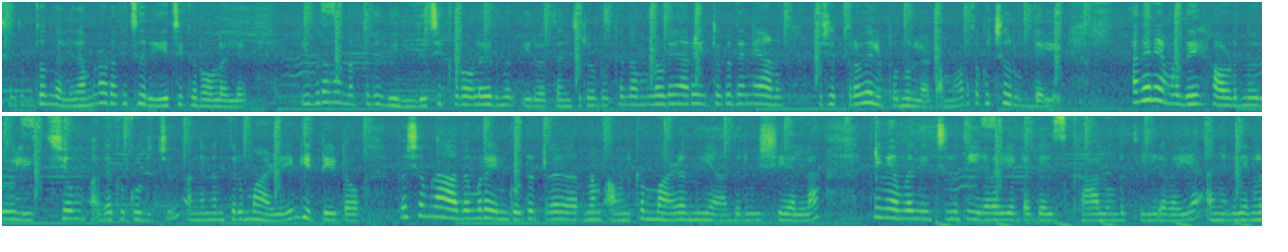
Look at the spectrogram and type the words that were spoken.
ചെറുതൊന്നല്ല നമ്മളവിടെയൊക്കെ ചെറിയ ചിക്കൻ റോളല്ലേ ഇവിടെ വന്നപ്പോൾ വലിയ ചിക്കൻ റോളായിരുന്നു ഇരുപത്തഞ്ച് രൂപയ്ക്ക് നമ്മളവിടെ ആ റേറ്റൊക്കെ തന്നെയാണ്. പക്ഷെ ഇത്ര വലിപ്പമൊന്നുമില്ല കേട്ടോ നമ്മളവിടത്തൊക്കെ ചെറുതല്ലേ. അങ്ങനെ നമ്മളിത് അവിടെ ഒരു ലിച്ചും അതൊക്കെ കുടിച്ചു അങ്ങനെ നമുക്കൊരു മഴയും കിട്ടി കേട്ടോ പക്ഷെ നമ്മൾ ആദ്യം റെയിൻകോട്ട് ഇട്ട കാരണം അവനക്ക് മഴ ഒന്നും യാതൊരു വിഷയമല്ല. പിന്നെ നമ്മൾ നിച്ചിന് തീരെ വയ്യ കേട്ടോ ഗൈസ് കാലുകൊണ്ട് തീരെ വയ്യ. അങ്ങനെ ഞങ്ങൾ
